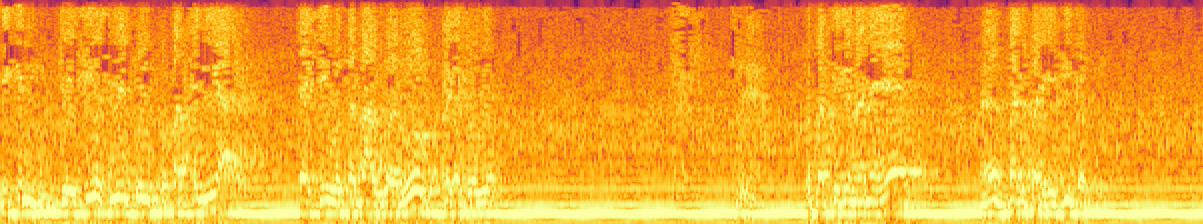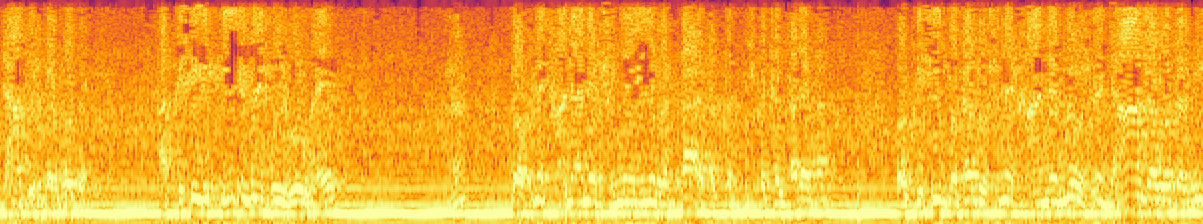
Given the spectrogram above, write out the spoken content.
लेकिन जैसे उसने कोई कुपथ्य लिया तैसे वो दबा हुआ रोग प्रकट हो गया। तो पत्य के माने है बद परहेजी कर दी जहाँ कुछ गड़बड़ कर दिया अब किसी के पेट में कोई रोग है? तो अपने खाने आने संज्ञा में रखता है तब तक उसका चलता रहता। और किसी वक्त उसने खाने में, उसने जहाँ गड़बड़ कर दी,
